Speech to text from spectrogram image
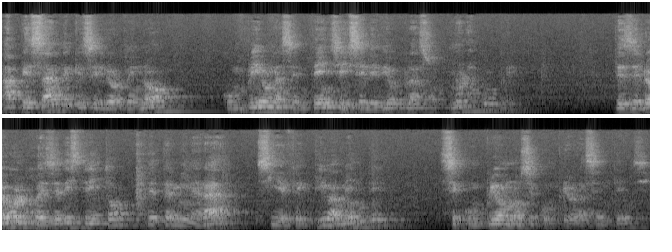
a pesar de que se le ordenó cumplir una sentencia y se le dio plazo, no la cumple. Desde luego el juez de distrito determinará si efectivamente se cumplió o no se cumplió la sentencia.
